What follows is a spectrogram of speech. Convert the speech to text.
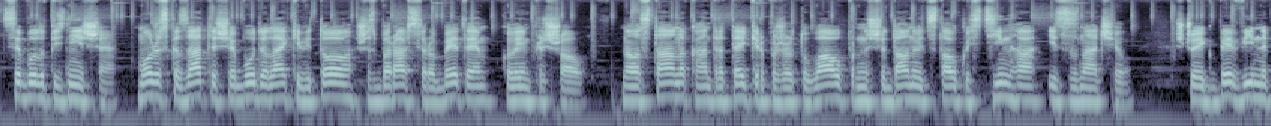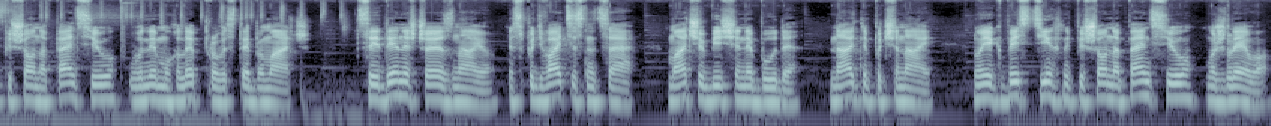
Це було пізніше. Можу сказати, що я був далекий від того, що збирався робити, коли він прийшов. Наостанок Андертейкер пожартував про нещодавну відставку Стінга і зазначив, що якби він не пішов на пенсію, вони могли б провести би матч. Це єдине, що я знаю. Не сподівайтесь на це, матчу більше не буде. навіть не починай. Ну якби Стінг не пішов на пенсію, можливо.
